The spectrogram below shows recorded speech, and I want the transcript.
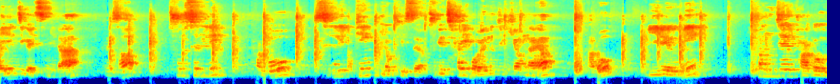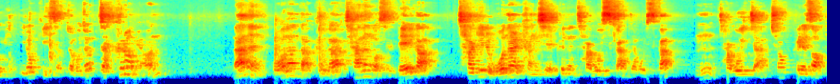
ing가 있습니다. 그래서 sleep 하고 sleeping 이렇게 있어요. 두 개 차이 뭐였는지 기억나요? 바로 미래음이 현재 과거음이 이렇게 있었죠, 그죠? 자 그러면 나는 원한다. 그가 자는 것을 내가 자기를 원할 당시에 그는 자고 있을까 안 자고 있을까? 음, 자고 있지 않죠. 그래서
